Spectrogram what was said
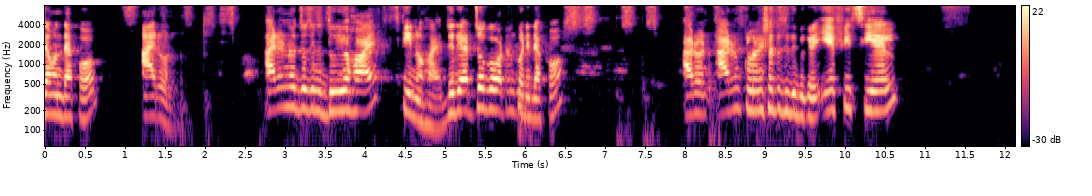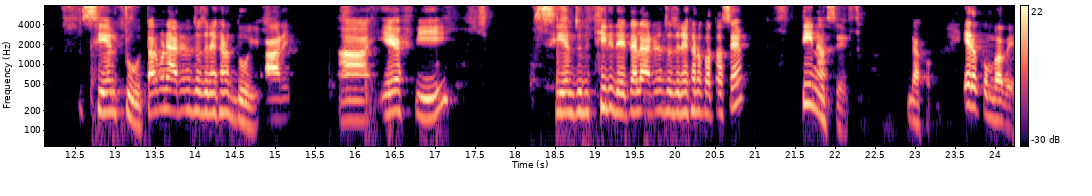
যেমন দেখো, আয়রন। আয়রনের যোজনী দুইও হয়, তিনও হয়। যদি আর যোগ গঠন করি, দেখো, আয়রন আয়রন ক্লোরিনের সাথে যদি বিক্রি এফিসিএল সিএল টু তার মানে আয়রনের যোজনী এখানে দুই। আর এফ ই সিএল যদি থ্রি দেয়, তাহলে আয়রনের যোজনী এখানে কত আছে? তিন আছে। দেখো এরকম ভাবে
